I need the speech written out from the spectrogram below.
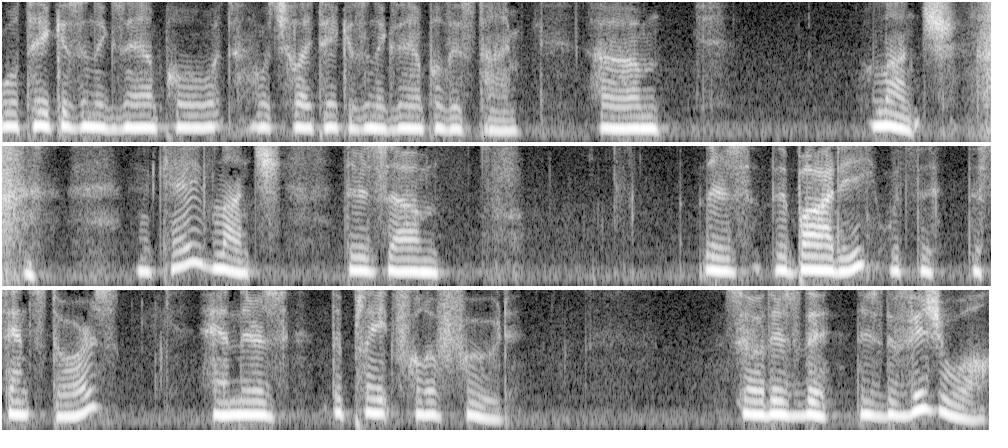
we'll take as an example? What what shall I take as an example this time? Um, lunch. okay, lunch. There's um, there's the body with the, the sense doors, and there's the plate full of food. So there's the there's the visual,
